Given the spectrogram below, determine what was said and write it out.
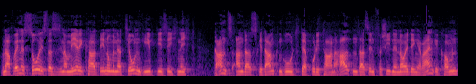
Und auch wenn es so ist, dass es in Amerika Denominationen gibt, die sich nicht ganz an das Gedankengut der Puritaner halten, da sind verschiedene neue Dinge reingekommen.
